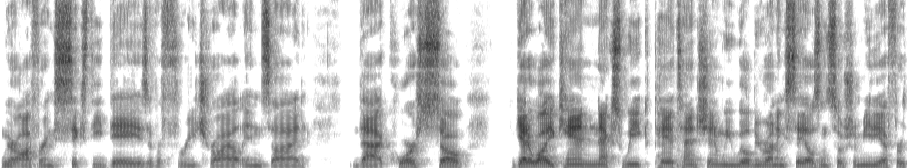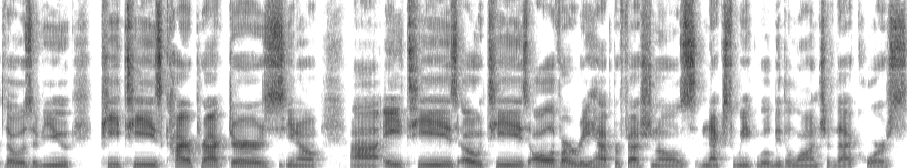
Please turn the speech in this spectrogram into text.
we're offering 60 days of a free trial inside that course. So Get it while you can. Next week, pay attention. We will be running sales on social media for those of you PTs, chiropractors, you know, uh, ATs, OTs, all of our rehab professionals. Next week will be the launch of that course,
